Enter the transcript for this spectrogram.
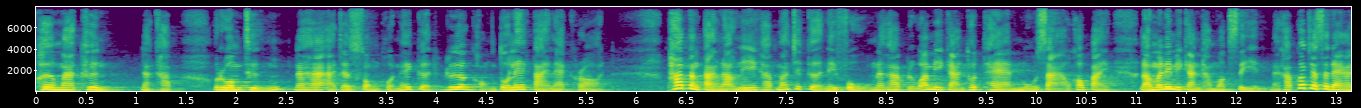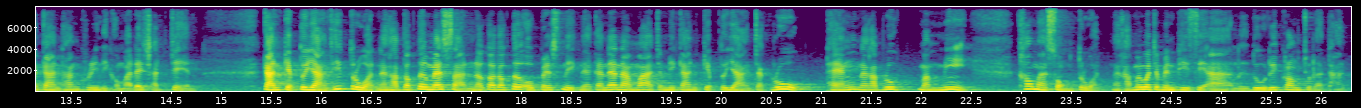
เพิ่มมากขึ้นนะครับรวมถึงนะฮะอาจจะส่งผลให้เกิดเรื่องของตัวเลขตายแรกคลอด ภาพต่างๆ เหล่านี้ครับมักจะเกิดในฝูงนะครับหรือว่ามีการทดแทนหมูสาวเข้าไป เราไม่ได้มีการทำวัคซีนนะครับก็จะแสดงอาการทางคลินิกออกมาได้ชัดเจน การเก็บตัวอย่างที่ตรวจนะครับดรแมสสันแล้วก็ดรโอเปสนิกเนี่ยก็แนะนำว่าอาจจะมีการเก็บตัวอย่างจากลูกแท้งนะครับลูกมัมมี่เข้ามาส่งตรวจนะครับไม่ว่าจะเป็น PCR หรือดูด้วยกล้องจุลทรรศน์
